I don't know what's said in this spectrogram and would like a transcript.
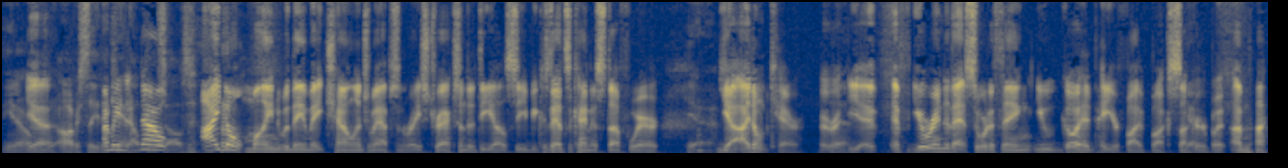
you know, Yeah. obviously they I mean, can't help now themselves. I don't mind when they make challenge maps and racetracks into DLC because that's the kind of stuff where, yeah. yeah, I don't care. Or- If, if you're into that sort of thing, you go ahead and pay your five bucks, sucker. Yeah. But I'm not.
